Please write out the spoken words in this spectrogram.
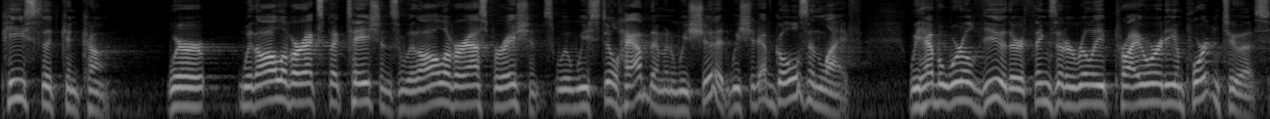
peace that can come where with all of our expectations, with all of our aspirations, we, we still have them and we should. We should have goals in life. We have a worldview. There are things that are really priority important to us.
